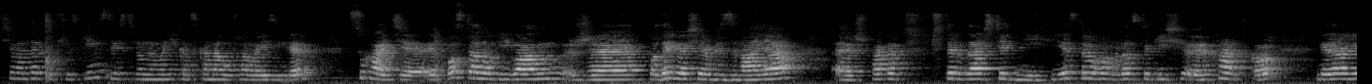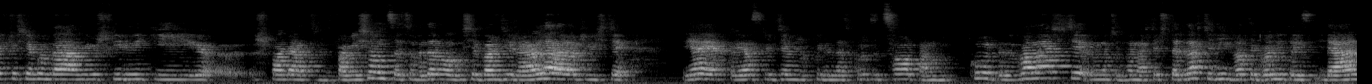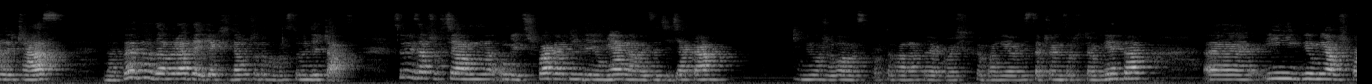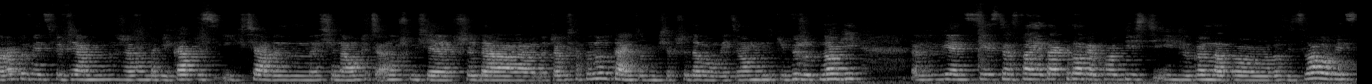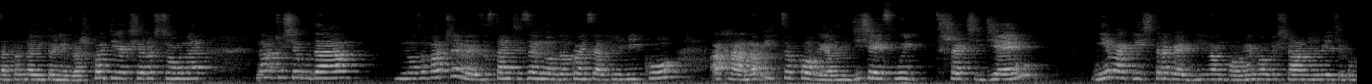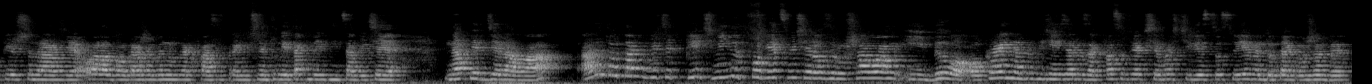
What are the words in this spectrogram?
Siemanderko wszystkim, z tej strony Monika z kanału Flamazinger. Słuchajcie, postanowiłam, że podejmę się wyzwania e, szpagat w 14 dni. Jest to po prostu jakiś e, hardcore. Generalnie wcześniej oglądałam już filmiki e, szpagat w dwa miesiące, co wydawałoby się bardziej realne, ale oczywiście ja jak to ja stwierdziłam, że pójdę na skróty, co tam, kurde, 12, znaczy 12, 14 dni, 2 tygodnie to jest idealny czas. Na pewno dam radę i jak się nauczę, to po prostu będzie czas. W sumie zawsze chciałam umieć szpagat, nigdy nie umiałam, nawet za dzieciaka. Mimo, że byłam sportowana, to jakoś chyba nie wystarczająco rozciągnięta. E, I nigdy nie umiałam szpagatu, więc stwierdziłam, że mam taki kaprys i chciałabym się nauczyć, a nóż mi się przyda do czegoś, na pewno do tańców mi się przyda, bo wiecie, mam taki wyrzut nogi, więc jestem w stanie tak nogę podnieść i wygląda to dosyć słabo, więc na pewno mi to nie zaszkodzi, jak się rozciągnę. No a czy się uda? No zobaczymy. Zostańcie ze mną do końca filmiku. Aha, no i co powiem? Dzisiaj jest mój trzeci dzień. Nie ma jakiejś tragedii, wam powiem, bo myślałam, że wiecie, po pierwszym razie, ola Boga, że będą zakwasy tragiczne. Tu mnie tak miednica, wiecie, napierdzielała. Ale to tak, wiecie, 5 minut powiedzmy się rozruszałam i było ok. Na drugi dzień zero zakwasów, jak się właściwie stosujemy do tego, żeby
